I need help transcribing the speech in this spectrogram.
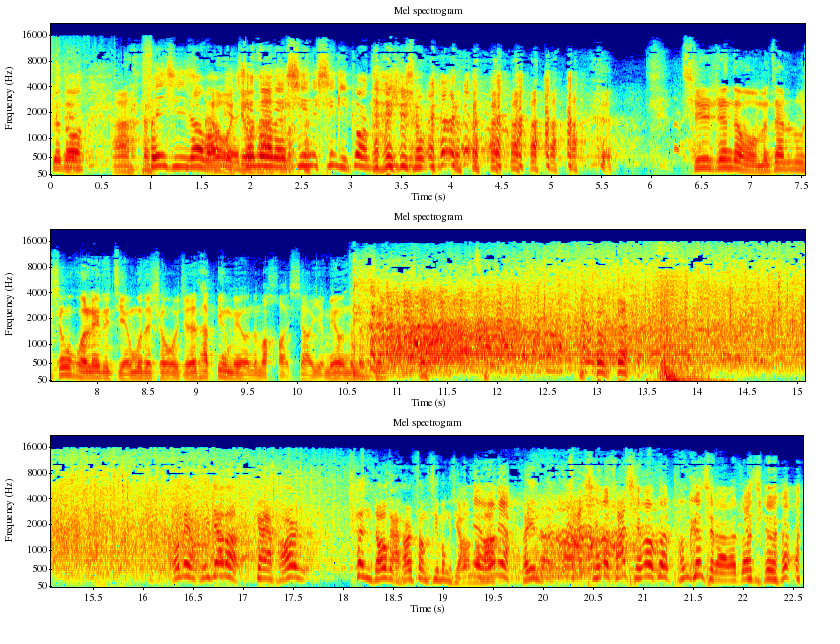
薛东啊，分析一下王哎我就冕现在的心心理状态是什么样？其实真的，我们在录生活类的节目的时候，我觉得他并没有那么好笑，也没有那么真。王冕回家吧，改行，趁早改行，放弃梦想，王冕？赶紧走。砸钱了，砸钱了，快朋克起来了，砸钱了。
